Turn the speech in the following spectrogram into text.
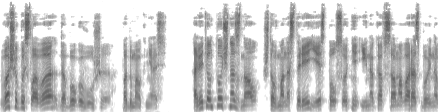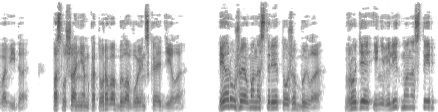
Ваши бы слова да Богу в уши, подумал князь. А ведь он точно знал, что в монастыре есть полсотни иноков самого разбойного вида, послушанием которого было воинское дело. И оружие в монастыре тоже было. Вроде и не велик монастырь,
